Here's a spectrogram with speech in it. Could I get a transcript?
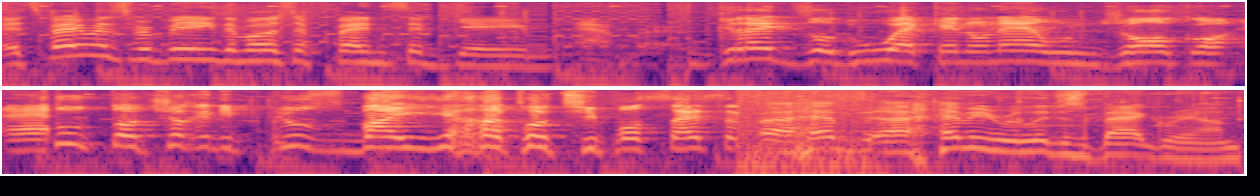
It's famous for being the most offensive game ever. Grezzo 2 che non è un gioco, è tutto ciò che di più sbagliato ci possa essere. I have a heavy religious background,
